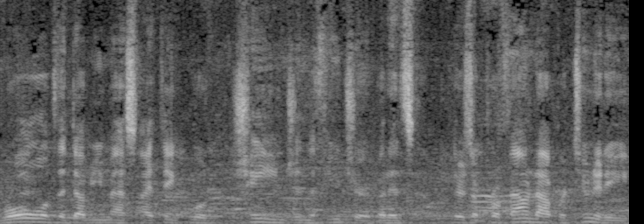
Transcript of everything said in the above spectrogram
role of the WMS I think will change in the future, but it's there's a profound opportunity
